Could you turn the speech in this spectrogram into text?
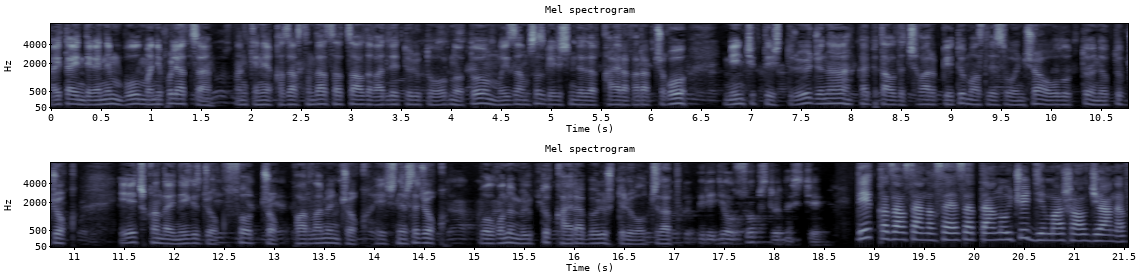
Айтайын дегеним бул манипуляция. Анткени казакстанда социалдык адилеттүүлүктү орнотуу мыйзамсыз келишимдерди кайра карап чыгуу менчиктештирүү жана капиталды чыгарып кетүү маселеси боюнча олуттуу өнөктүк жок эч кандай негиз жок сот жок парламент жок эч нерсе жок. Болгону мүлктү кайра бөлүштүрүү болуп жатат. Передел собственности. Дейт казакстандык саясаттануучу димаш алжанов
